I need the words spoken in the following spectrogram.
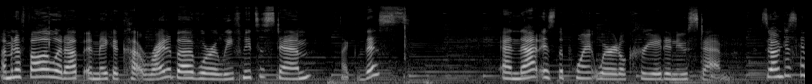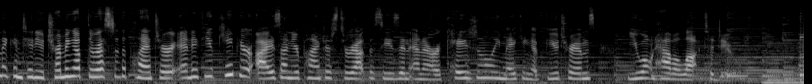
I'm gonna follow it up and make a cut right above where a leaf meets a stem, like this. And that is the point where it'll create a new stem. So I'm just gonna continue trimming up the rest of the planter, and if you keep your eyes on your planters throughout the season and are occasionally making a few trims, you won't have a lot to do.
